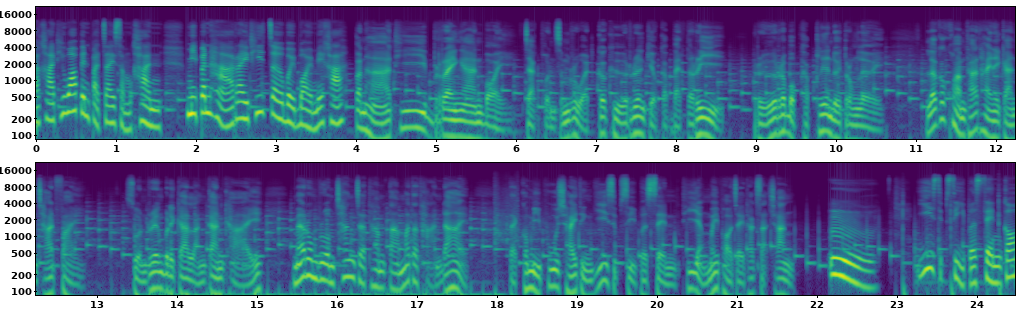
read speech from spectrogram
ราคาที่ว่าเป็นปัจจัยสำคัญ มีปัญหาอะไรที่เจอบ่อยๆไหมคะ ปัญหาที่รายงานบ่อย จากผลสำรวจก็คือเรื่องเกี่ยวกับแบตเตอรี่ หรือระบบขับเคลื่อนโดยตรงเลย แล้วก็ความท้าทายในการชาร์จไฟ ส่วนเรื่องบริการหลังการขาย แม้รวมๆช่างจะทำตามมาตรฐานได้ แต่ก็มีผู้ใช้ถึง 24%ที่ยังไม่พอใจทักษะช่าง อืม 24%ก็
